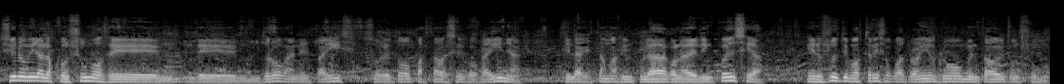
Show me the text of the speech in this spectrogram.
Si uno mira los consumos de, droga en el país, sobre todo pasta base de cocaína, que la que está más vinculada con la delincuencia, en los últimos tres o cuatro años no ha aumentado el consumo.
